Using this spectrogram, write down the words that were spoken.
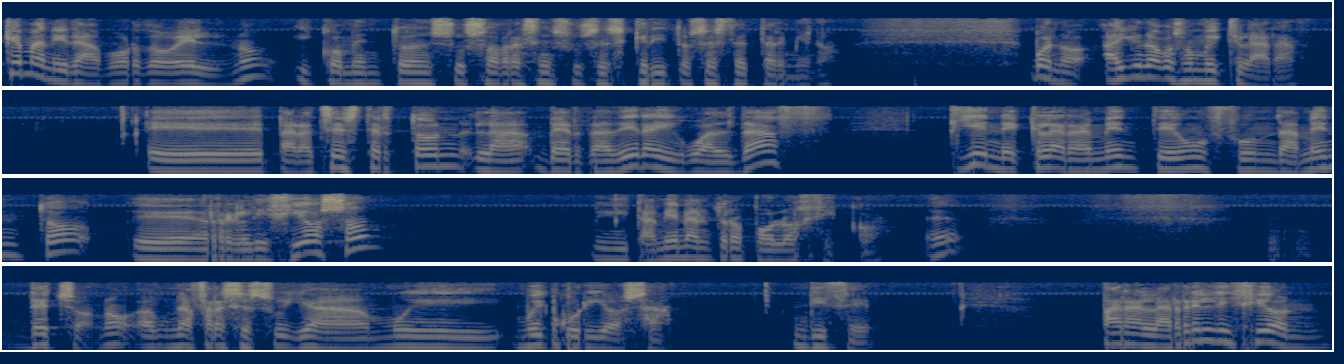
qué manera abordó él ¿no? y comentó en sus obras, en sus escritos, este término? Bueno, hay una cosa muy clara. Eh, para Chesterton, la verdadera igualdad tiene claramente un fundamento eh, religioso y también antropológico. ¿eh? De hecho, ¿no? una frase suya muy, muy curiosa. Dice, para la religión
